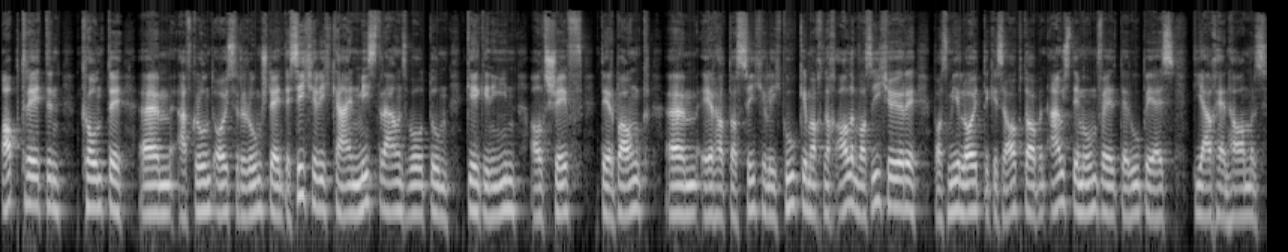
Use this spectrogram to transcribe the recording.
abtreten konnte ähm, aufgrund äußerer Umstände. Sicherlich kein Misstrauensvotum gegen ihn als Chef der Bank. Ähm, er hat das sicherlich gut gemacht. Nach allem, was ich höre, was mir Leute gesagt haben aus dem Umfeld der UBS, die auch Herrn Hammers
